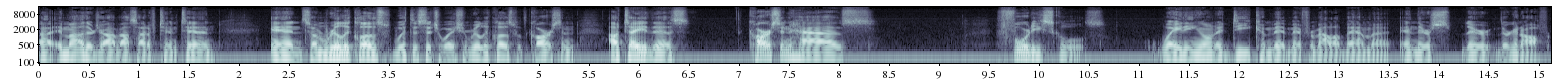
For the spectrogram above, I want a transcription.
uh, in my other job outside of 1010. And so I'm really close with the situation, really close with Carson. I'll tell you this Carson has 40 schools waiting on a decommitment from Alabama, and they're, they're, they're going to offer.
